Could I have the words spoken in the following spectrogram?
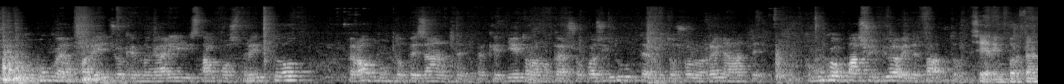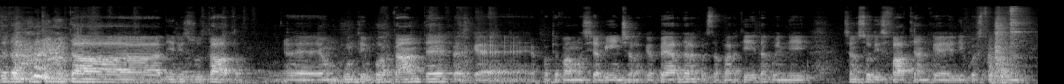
Comunque è un pareggio che magari sta un po' stretto, però un punto pesante, perché dietro hanno perso quasi tutte, ha vinto solo Renate. Comunque un passo in più l'avete fatto. Sì, era importante dare continuità di risultato. È un punto importante perché potevamo sia vincerla che perderla questa partita, quindi siamo soddisfatti anche di questo punto.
